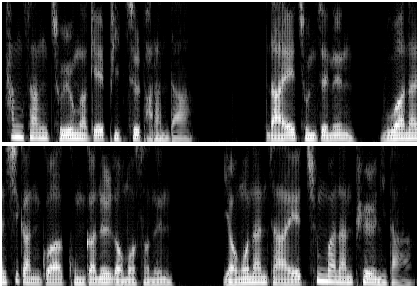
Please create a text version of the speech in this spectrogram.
항상 조용하게 빛을 발한다. 나의 존재는 무한한 시간과 공간을 넘어서는 영원한 자아의 충만한 표현이다.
